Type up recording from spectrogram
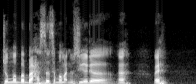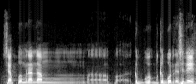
Cuma berbahasa sama manusia je. Eh, eh siapa menanam uh, kebun dekat sini?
